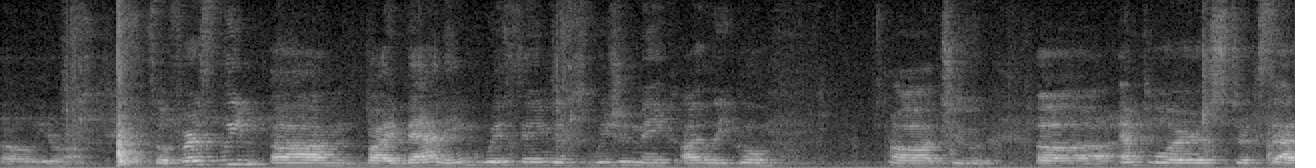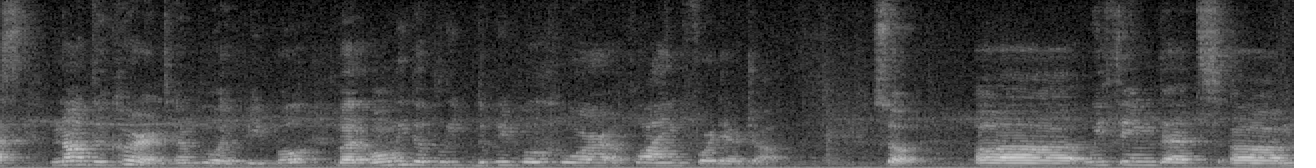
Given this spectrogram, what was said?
uh, later on. So firstly, um, by banning, we think that we should make illegal uh, to uh, employers to access not the current employed people, but only the, the people who are applying for their job. So, uh, we think that um,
